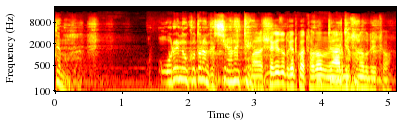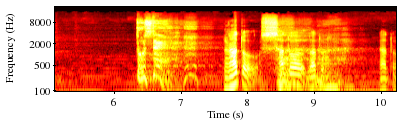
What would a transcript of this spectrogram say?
დემო も弱いとこ見せたらしまいだあの場で თუ იაკუზა სისუსტეს აჩვენებსო მოკლეთო だけだ ყველაზე ხართ რა でも俺のことなんか知らないって მაგრამ შეგეძლოთ გეთქვათო რომ არ მიცნობდითო どうして რატო რატო რატო რატო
